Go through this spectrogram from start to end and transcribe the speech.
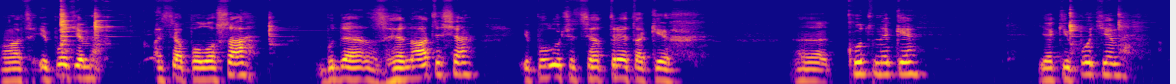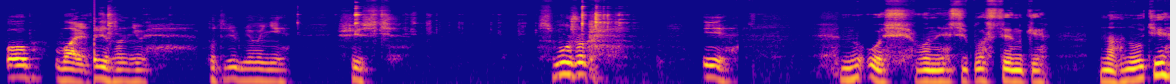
От, і потім ця полоса буде згинатися і вийде три таких е, кутники які потім обвалять. Різані потрібні мені 6 смужок і ну ось вони ці пластинки нагнуті.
